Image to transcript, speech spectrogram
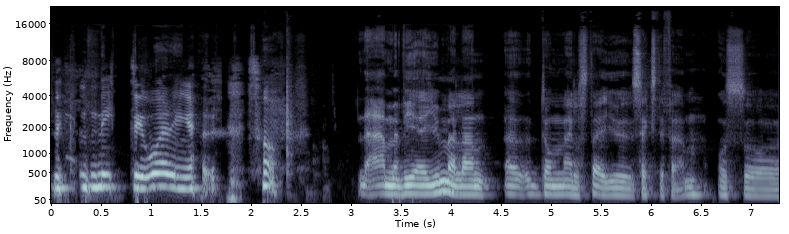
det är 90-åringar som... Nej, men vi är ju mellan, eh, de äldsta är ju 65 och så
